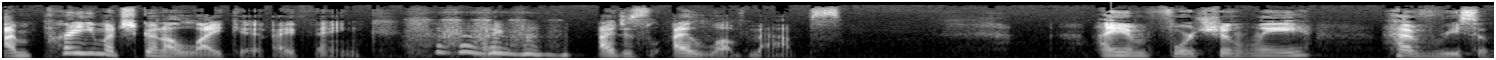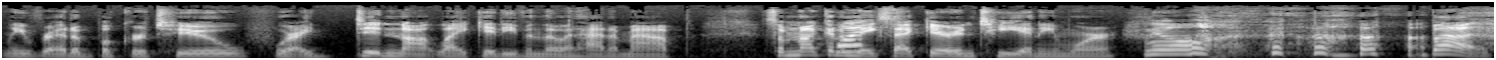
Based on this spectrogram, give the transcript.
I'm pretty much gonna like it. I think. Like, I just I love maps. I unfortunately have recently read a book or two where I did not like it, even though it had a map. So I'm not going to What? make that guarantee anymore. No, But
